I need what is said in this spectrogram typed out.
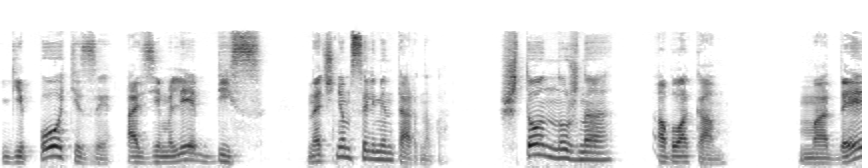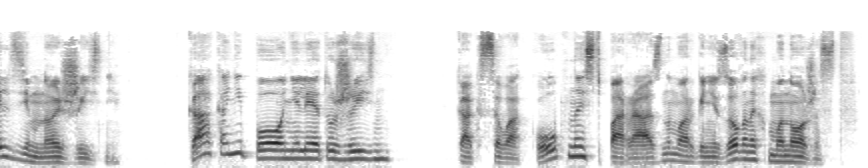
гипотезы о Земле БИС. Начнем с элементарного. Что нужно облакам? Модель земной жизни. Как они поняли эту жизнь? Как совокупность по-разному организованных множеств.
